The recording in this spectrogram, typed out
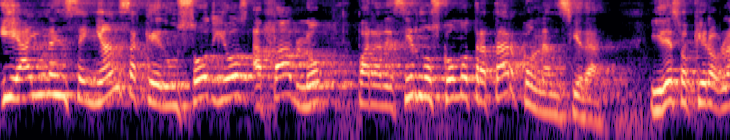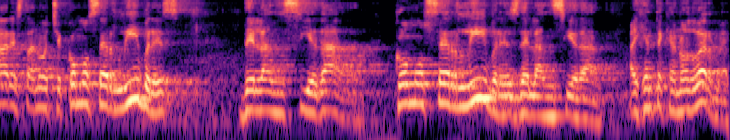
y hay una enseñanza que usó Dios a Pablo para decirnos cómo tratar con la ansiedad. Y de eso quiero hablar esta noche, cómo ser libres de la ansiedad, cómo ser libres de la ansiedad. Hay gente que no duerme,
